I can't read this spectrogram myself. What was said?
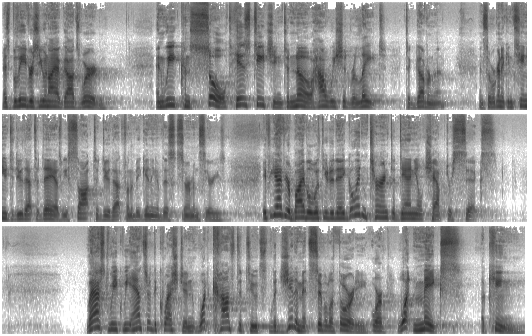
As believers, you and I have God's Word, and we consult His teaching to know how we should relate to government. And so we're going to continue to do that today as we sought to do that from the beginning of this sermon series. If you have your Bible with you today, go ahead and turn to Daniel chapter 6. Last week, we answered the question what constitutes legitimate civil authority, or what makes a king?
